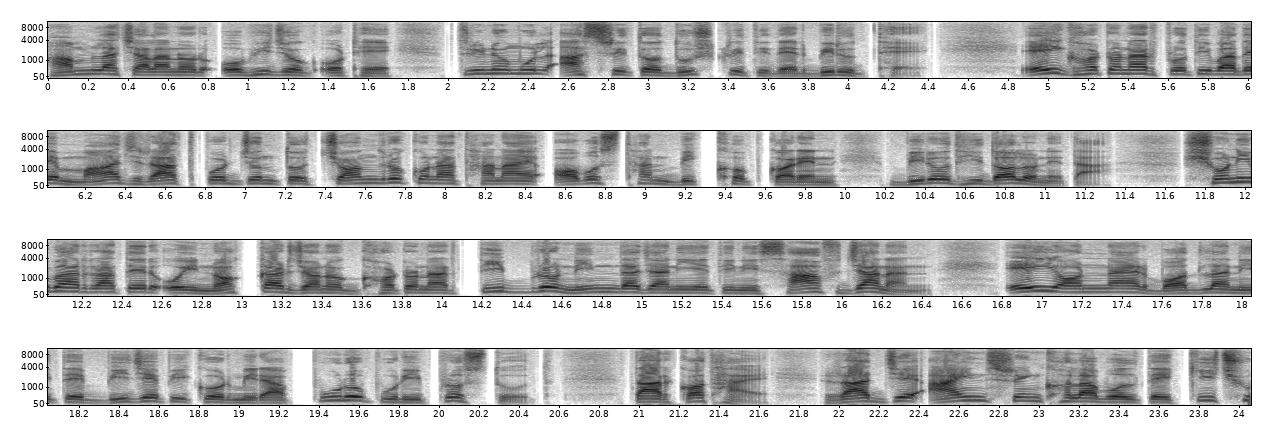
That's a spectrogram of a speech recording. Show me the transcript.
হামলা চালানোর অভিযোগ ওঠে তৃণমূল আশ্রিত দুষ্কৃতীদের বিরুদ্ধে। এই ঘটনার প্রতিবাদে মাঝ রাত পর্যন্ত চন্দ্রকোনা থানায় অবস্থান বিক্ষোভ করেন বিরোধী দলনেতা। শনিবার রাতের ওই নক্কারজনক ঘটনার তীব্র নিন্দা জানিয়ে তিনি সাফ জানান, এই অন্যায়ের বদলা নিতে বিজেপি কর্মীরা পুরোপুরি প্রস্তুত। তার কথায়, রাজ্যে আইন শৃঙ্খলা বলতে কিছু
